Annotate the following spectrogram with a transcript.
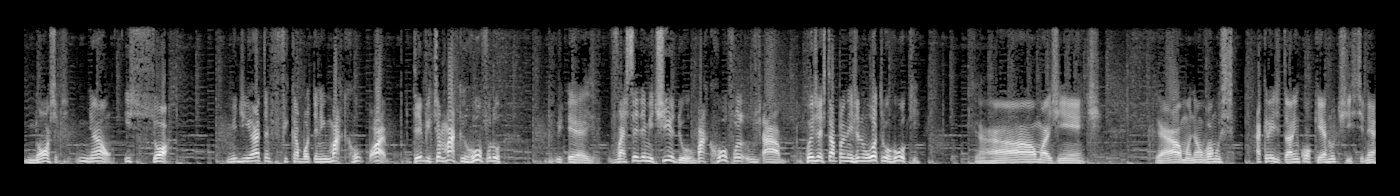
Nossa, que... não. E só. Não adianta ficar botando em Mark Ruffalo. Teve que Mark Ruffalo. É, vai ser demitido. Mark Ruffalo. A coisa está planejando outro Hulk. Calma, gente. Calma, não vamos acreditar em qualquer notícia, né?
